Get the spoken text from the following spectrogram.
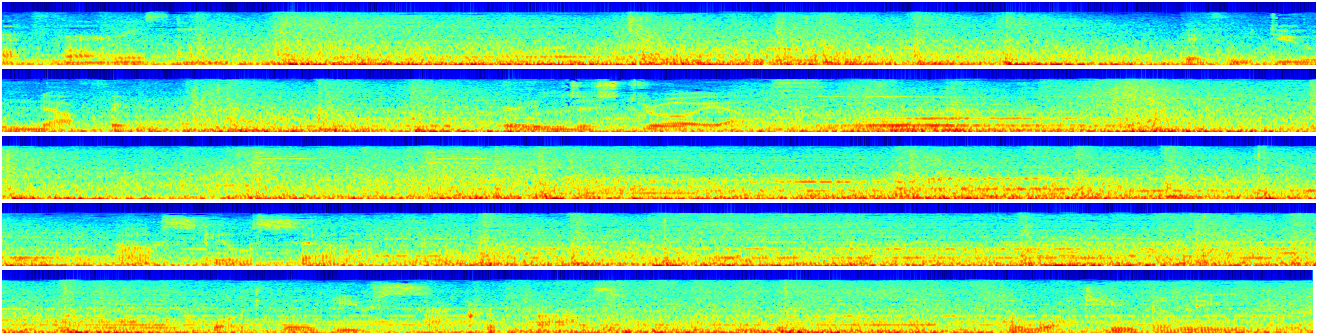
They're for a reason. If we do nothing, they'll destroy us. Ask yourself what will you sacrifice for what you believe?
